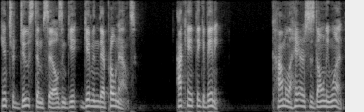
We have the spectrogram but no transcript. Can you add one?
introduced themselves and get, given their pronouns? I can't think of any. Kamala Harris is the only one.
